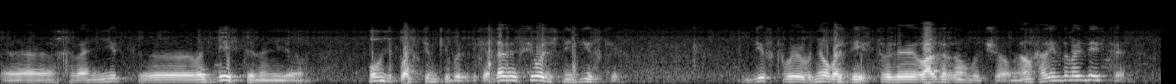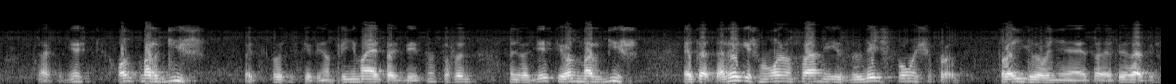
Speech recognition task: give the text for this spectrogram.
э, хранит э, воздействие на нее. Помните, пластинки были такие, даже сегодняшние диски. Диск вы в него воздействовали лазерным лучом, он хранит это воздействие. Так, он маргиш в какой-то степени, он принимает воздействие, он способен воздействие, и он маргиш. Это региш мы можем с вами извлечь с помощью проигрывания этой, этой записи.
